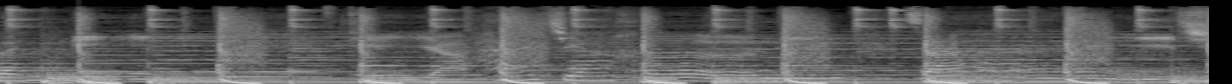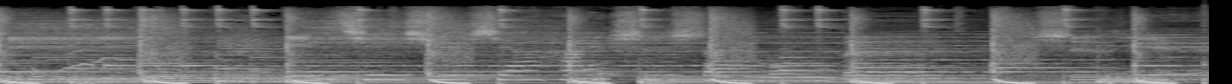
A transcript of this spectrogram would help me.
分离，天涯海角和你在一起，一起许下海誓山盟的誓言，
